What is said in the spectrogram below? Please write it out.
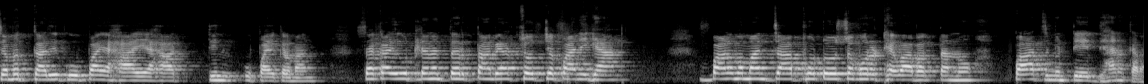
चमत्कारिक उपाय हा आहे हा तीन उपाय क्रमांक. सकाळी उठल्यानंतर तांब्यात स्वच्छ पाणी घ्या. बाळमामांचा फोटो समोर ठेवा भक्तांनो. पाच मिनिटे ध्यान करा.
